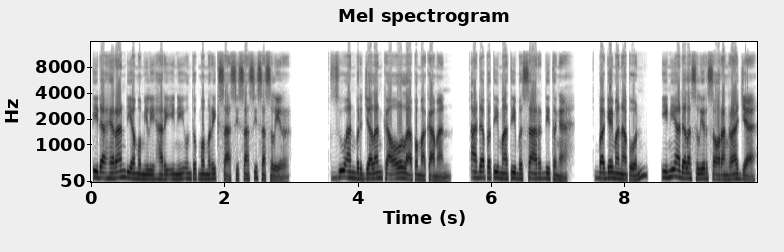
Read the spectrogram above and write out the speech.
Tidak heran dia memilih hari ini untuk memeriksa sisa-sisa selir. Zuan berjalan ke aula pemakaman. Ada peti mati besar di tengah. Bagaimanapun, ini adalah selir seorang raja,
